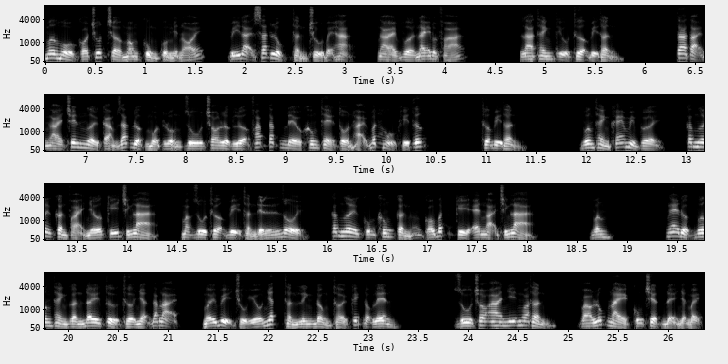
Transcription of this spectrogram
mơ hồ có chút chờ mong cùng cùng nhiệt nói vĩ đại sát lục thần chủ bệ hạ ngài vừa nay đột phá là thành tiểu thượng vị thần. Ta tại ngài trên người cảm giác được một luồng dù cho lực lượng pháp tắc đều không thể tổn hại bất hủ khí tức. Thượng vị thần. Vương thành khẽ mỉm cười các ngươi cần phải nhớ kỹ chính là mặc dù thượng vị thần đến, đến rồi các ngươi cũng không cần có bất kỳ e ngại chính là. Vâng. Nghe được vương thành gần đây tử thừa nhận đáp lại mấy vị chủ yếu nhất thần linh đồng thời kích động lên. Dù cho a nhĩ ngoa thần vào lúc này cũng triệt để nhận mệnh.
